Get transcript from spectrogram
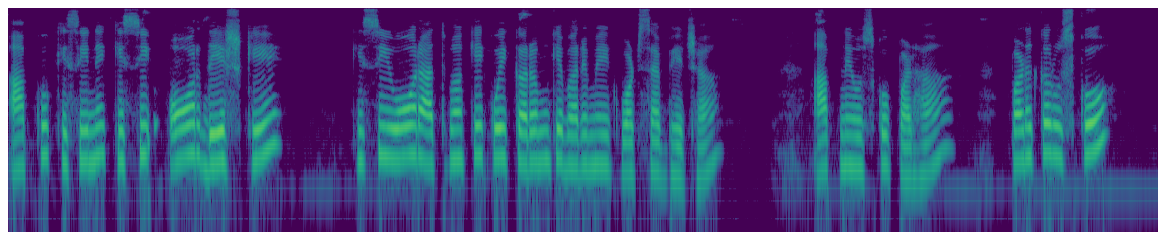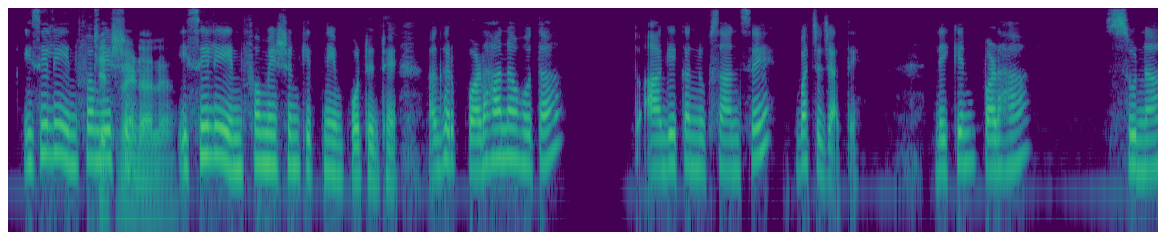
आपको किसी ने किसी और देश के किसी और आत्मा के कोई कर्म के बारे में एक व्हाट्सएप भेजा। आपने उसको पढ़ा। पढ़कर उसको इसीलिए डाला। इसीलिए इन्फॉर्मेशन कितनी इम्पोर्टेंट है। अगर पढ़ा ना होता तो आगे का नुकसान से बच जाते। लेकिन पढ़ा सुना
